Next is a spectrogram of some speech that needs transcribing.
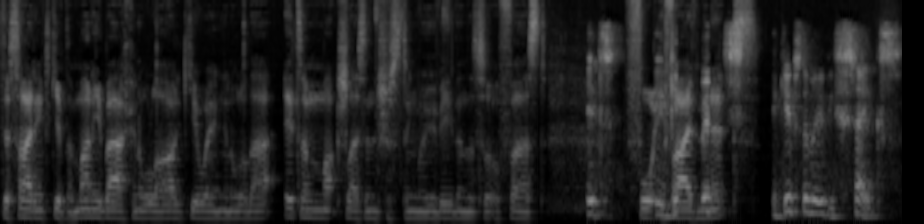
deciding to give the money back and all arguing and all of that. It's a much less interesting movie than the sort of first It's 45 it gives- minutes. It gives the movie stakes,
